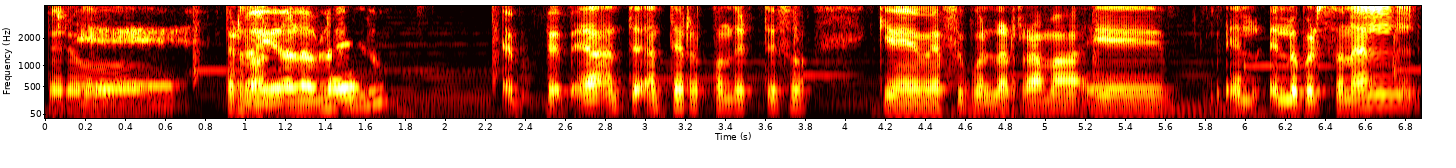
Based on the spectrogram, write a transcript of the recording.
Pero, eh, perdón. ido a la playa tú? Eh, antes, antes, de responderte eso, que me fui por la rama, eh, en, lo personal,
